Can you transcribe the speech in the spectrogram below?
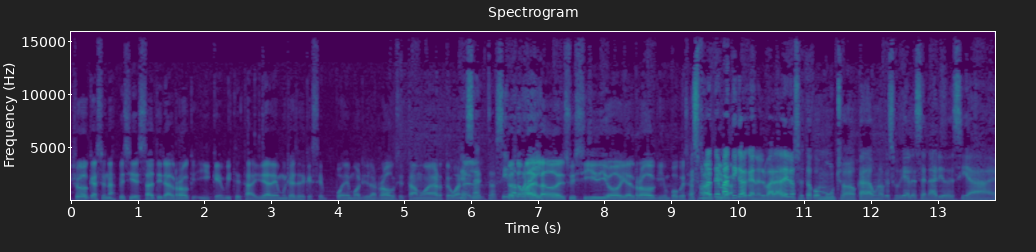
Yo creo que hace una especie de sátira al rock y que viste esta idea de muchas veces que se puede morir el rock, se está muerto. Bueno, él Exacto, sí, lo va toma del lado del suicidio y el rock y un poco esa Es una sátira. temática que en el varadero se tocó mucho. Cada uno que subía al escenario decía.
